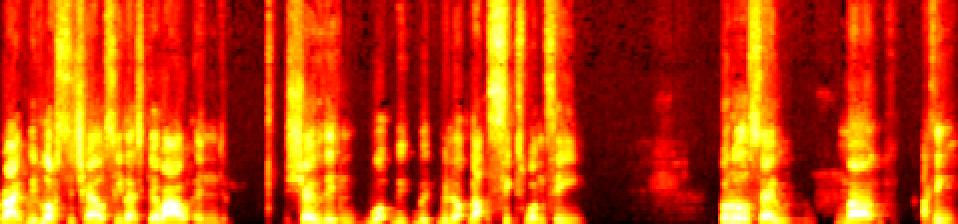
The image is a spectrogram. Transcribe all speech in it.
right, we lost to Chelsea, let's go out and show them what we, we're not that six one team. But also, Mark, I think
